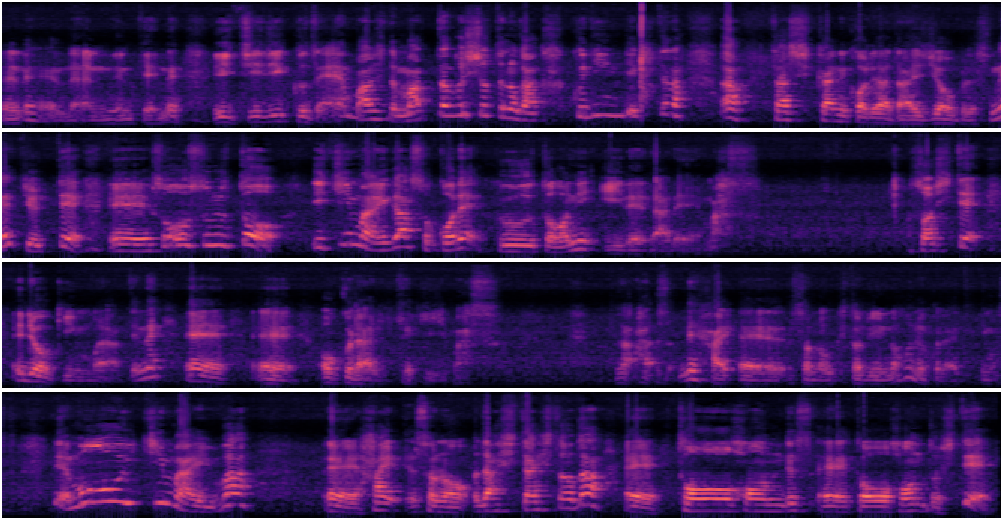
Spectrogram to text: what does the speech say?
えー、ね、何年ってね、一軸全部合わせて全く一緒っていうのが確認できたら、あ、確かにこれは大丈夫ですねって言って、えー、そうすると、1枚がそこで封筒に入れられます。そして、料金もらってね、えーえー、送られてきます。ね、はい、えー、その受け取りの方に送られてきます。で、もう1枚は、えー、はい、その出した人が、えー、東本です。えー、東本として、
